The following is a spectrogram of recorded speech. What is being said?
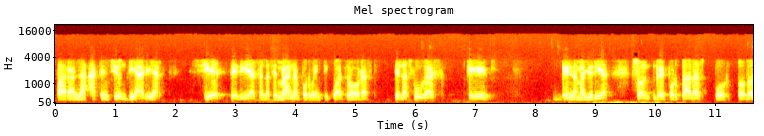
para la atención diaria, siete días a la semana por 24 horas de las fugas que en la mayoría son reportadas por toda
